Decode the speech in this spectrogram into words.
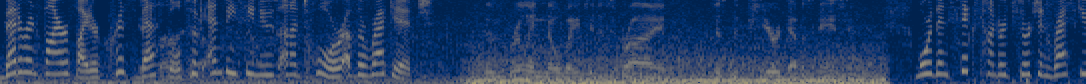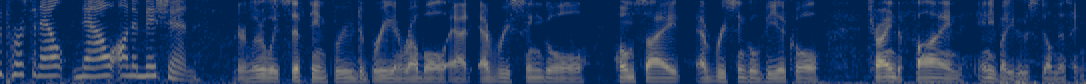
Veteran firefighter Chris Vestal took NBC News on a tour of the wreckage. There's really no way to describe just the pure devastation. More than 600 search and rescue personnel now on a mission. They're literally sifting through debris and rubble at every single home site, every single vehicle, trying to find anybody who's still missing.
